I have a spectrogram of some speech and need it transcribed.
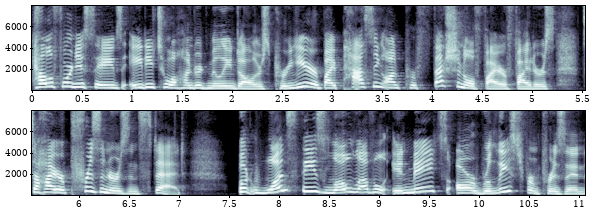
California saves 80 to 100 million dollars per year by passing on professional firefighters to hire prisoners instead. But once these low level inmates are released from prison,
